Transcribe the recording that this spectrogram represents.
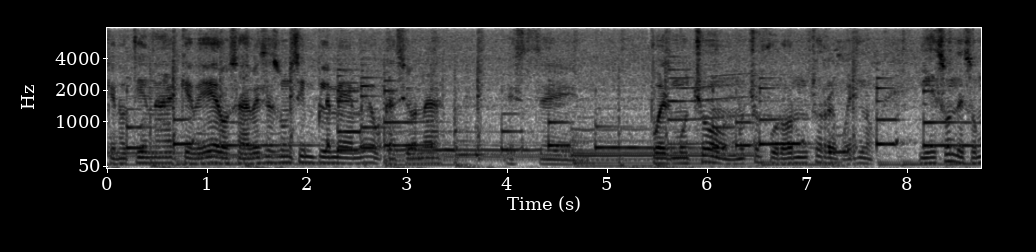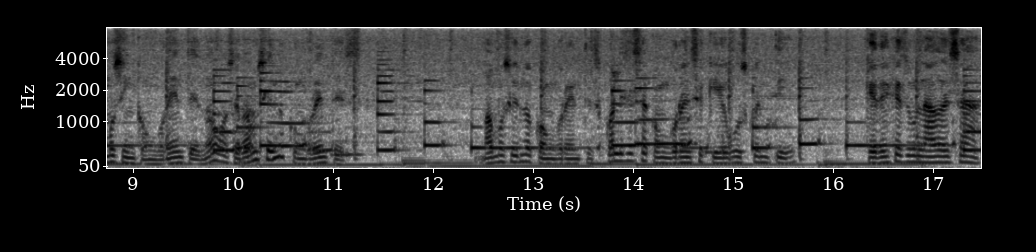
que no tienen nada que ver. O sea, a veces un simple meme ocasiona este pues mucho, mucho furor, mucho revuelo. Y es donde somos incongruentes, ¿no? O sea, vamos siendo congruentes vamos siendo congruentes. ¿Cuál es esa congruencia que yo busco en ti? Que dejes de un lado esa,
